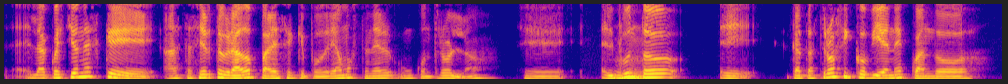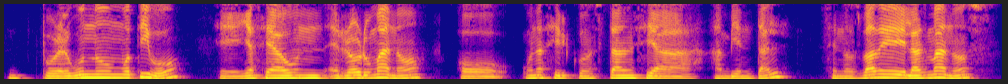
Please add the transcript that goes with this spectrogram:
Eh, la cuestión es que hasta cierto grado parece que podríamos tener un control, ¿no? Eh, el punto eh, catastrófico viene cuando por algún motivo, ya sea un error humano o una circunstancia ambiental, se nos va de las manos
